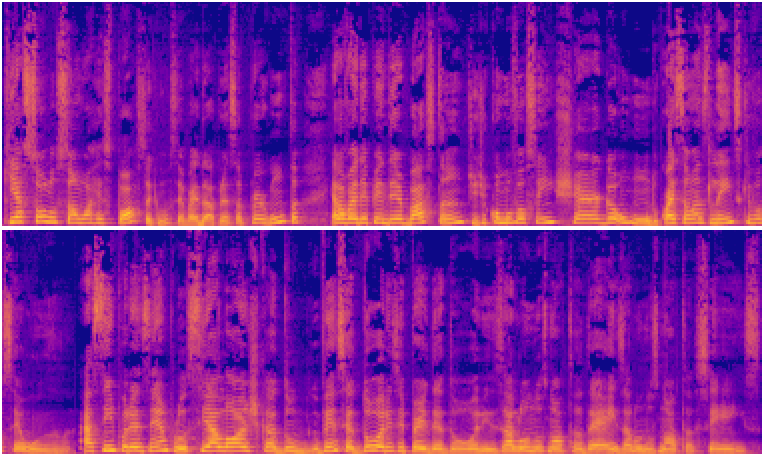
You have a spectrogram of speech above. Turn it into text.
que a solução ou a resposta que você vai dar para essa pergunta, ela vai depender bastante de como você enxerga o mundo, quais são as lentes que você usa. Assim, por exemplo, se a lógica do vencedores e perdedores, alunos nota 10, alunos nota 6,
